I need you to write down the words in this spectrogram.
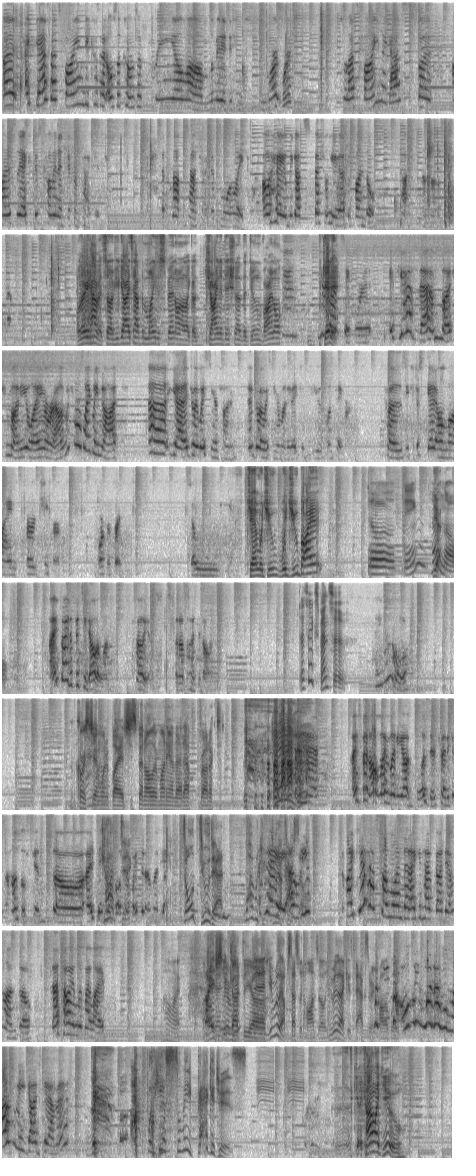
But I guess that's fine because that also comes with premium um, limited edition artwork. So that's fine, I guess. But honestly, I could just come in a different package. That's not the soundtrack. That's more like oh hey, we got special here. That's a bundle. Not, not, not a. Well, there you have it. So if you guys have the money to spend on like a giant edition of the Doom vinyl, Here's Get it. Say for it. If you have that much money laying around, which most likely not, uh, yeah, enjoy wasting your time. Enjoy wasting your money. They could use on paper. Because you could just get it online for cheaper. Or for free. So, yeah. Gen, would you would you buy it? The thing? Hell Yeah. no. I'd buy the $15 one. Hell yes. But not the $100. That's expensive. I know. Of course, Gen wouldn't buy it. She spent all her money on that Apple product. I spent all my money on Blizzard trying to get the Hanzo skin, so I think God we both wasted our money. Don't do that. Why would you do that to at least if I can't have someone, then I can have goddamn Hanzo. That's how I live my life. Oh my. I actually you're got the, uh, Man, you're really obsessed with Hanzo. You really like his backstory, Because he's probably. the only one that will love me, goddammit. But he has so many baggages. kind of like you.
